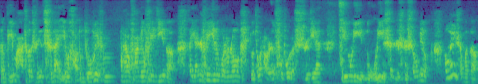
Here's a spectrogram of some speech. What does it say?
呃，比马车时时代已经好那么多，为什么还要发明飞机呢？在研制飞机的过程中，有多少人付出了时间、精力、努力，甚至是生命？那为什么呢？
